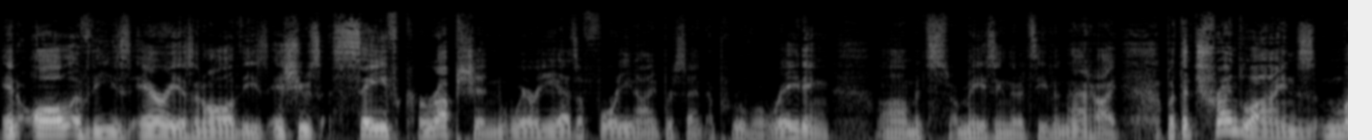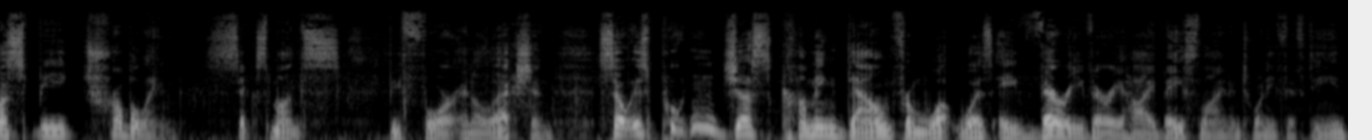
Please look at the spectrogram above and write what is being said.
in all of these areas and all of these issues, save corruption, where he has a 49% approval rating. Um, it's amazing that it's even that high. But the trend lines must be troubling six months before an election. So is Putin just coming down from what was a very, very high baseline in 2015?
